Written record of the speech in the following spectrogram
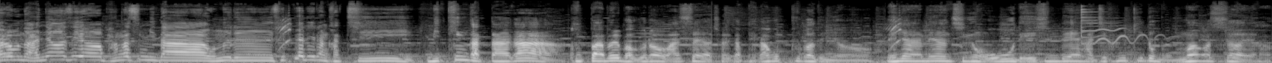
여러분들 안녕하세요. 반갑습니다. 오늘은 새별이랑 같이 미팅 갔다가 국밥을 먹으러 왔어요. 저희가 배가 고프거든요. 왜냐하면 지금 오후 4시인데 아직 한 끼도 못 먹었어요.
